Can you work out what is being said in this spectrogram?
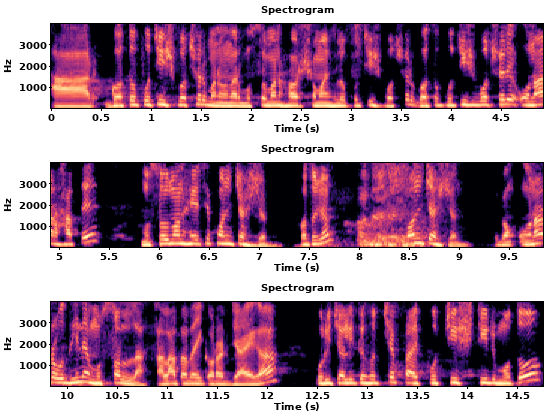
আর গত পঁচিশ বছর মানে ওনার মুসলমান হওয়ার সময় হলো পঁচিশ বছর গত পঁচিশ বছরে ওনার হাতে মুসলমান হয়েছে পঞ্চাশ জন। কতজন? পঞ্চাশ জন। এবং ওনার অধীনে মুসল্লা সালাত আদায় করার জায়গা পরিচালিত হচ্ছে প্রায় পঁচিশটির মতো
